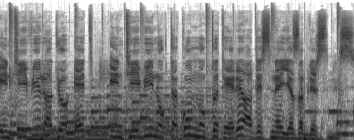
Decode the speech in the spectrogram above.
ntvradio.ntv.com.tr adresine yazabilirsiniz.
